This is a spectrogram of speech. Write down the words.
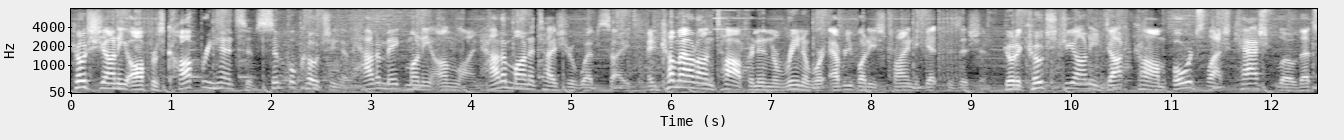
Coach Gianni offers comprehensive, simple coaching of how to make money online, how to monetize your website, and come out on top in an arena where everybody's trying to get positioned. Go to CoachGianni.com forward slash cash flow. That's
